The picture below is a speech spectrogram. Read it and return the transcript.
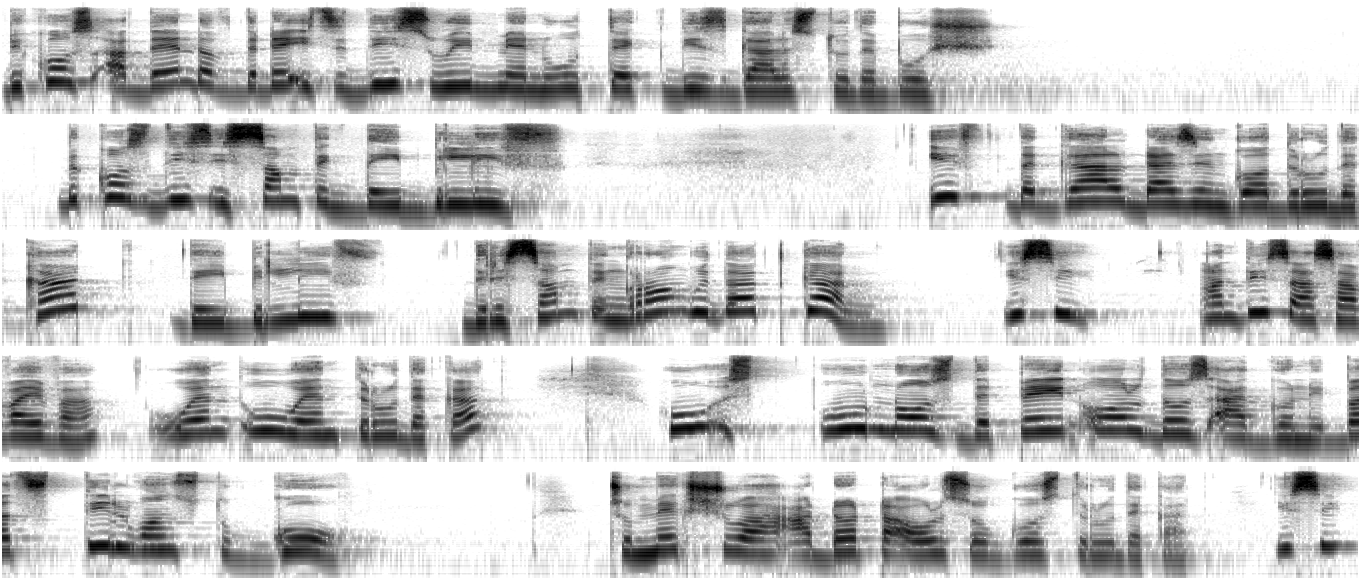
Because at the end of the day, it's these women who take these girls to the bush. Because this is something they believe. If the girl doesn't go through the cut, they believe there is something wrong with that girl. You see, and this a survivor went, who went through the cut, who who knows the pain, all those agony, but still wants to go to make sure her daughter also goes through the cut. You see,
